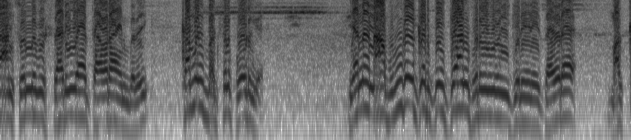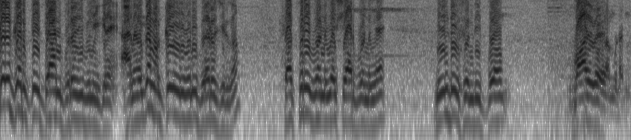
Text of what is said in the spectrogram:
நான் சொன்னது சரியா தவறா என்பதை கமெண்ட் பாக்ஸில் போடுங்க. ஏன்னா நான் உங்கள் கருத்தை தான் பிரதிபலிக்கிறேனே தவிர மக்கள் கருத்தை தான் பிரதிபலிக்கிறேன். அதனால தான் மக்கள் நிருபர் பேர் வச்சுருக்கோம். சப்ஸ்கிரைப் பண்ணுங்கள் ஷேர் பண்ணுங்கள் மீண்டும் சந்திப்போம். வாழ்க வளமுடன்.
